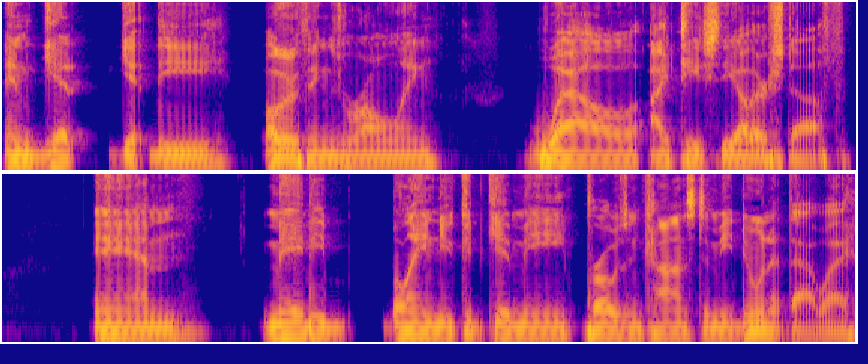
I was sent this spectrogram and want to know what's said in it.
and get get the other things rolling while I teach the other stuff. And maybe Blaine, you could give me pros and cons to me doing it that way.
